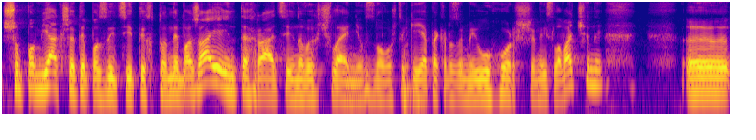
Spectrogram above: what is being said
щоб пом'якшити позиції тих, хто не бажає інтеграції нових членів, знову ж таки, я так розумію, Угорщини і Словаччини. Е,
